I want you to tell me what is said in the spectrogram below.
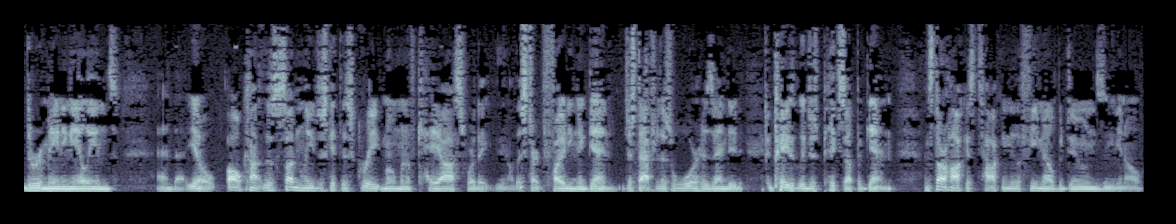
the remaining aliens and uh, you know all kind of suddenly you just get this great moment of chaos where they you know they start fighting again just after this war has ended it basically just picks up again and starhawk is talking to the female badoons and you know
